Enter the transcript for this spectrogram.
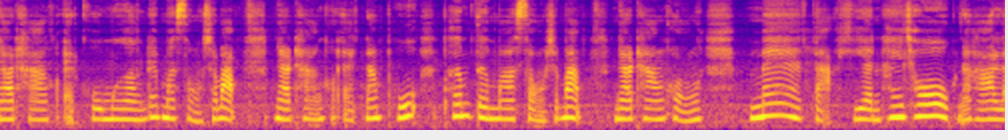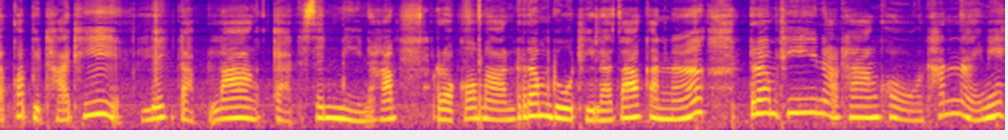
แนวทางของแอดคูเมืองได้มา 2 ฉบับ แนวทางของแอดน้ำพุเพิ่มเติมมา 2 ฉบับ แนวทางของแม่ตะเคียนให้โชคนะคะ แล้วก็ปิดท้ายที่เลขดับล่างแอดเส้นหมีนะคะ เราก็มาเริ่มดูทีละเจ้ากันนะ เริ่มที่แนวทางของท่านไหนนี่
